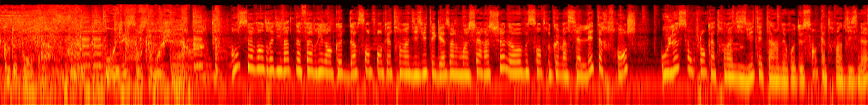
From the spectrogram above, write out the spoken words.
coup de pompe. Où est l'essence la moins chère En ce vendredi 29 avril en Côte d'Or, samplon 98 et gasoil moins cher à Chenauve, centre commercial Les Terres Franches, où le samplon 98 est à 1,299€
